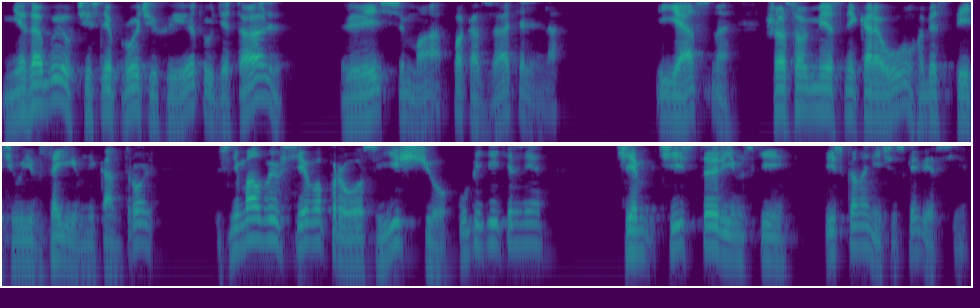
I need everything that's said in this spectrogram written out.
не забыл в числе прочих и эту деталь, весьма показательно. Ясно, что совместный караул, обеспечивая взаимный контроль, снимал бы все вопросы еще убедительнее, чем чисто римский из канонической версии.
